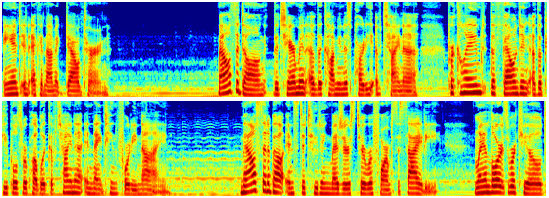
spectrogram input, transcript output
and an economic downturn. Mao Zedong, the chairman of the Communist Party of China, proclaimed the founding of the People's Republic of China in 1949. Mao set about instituting measures to reform society. Landlords were killed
